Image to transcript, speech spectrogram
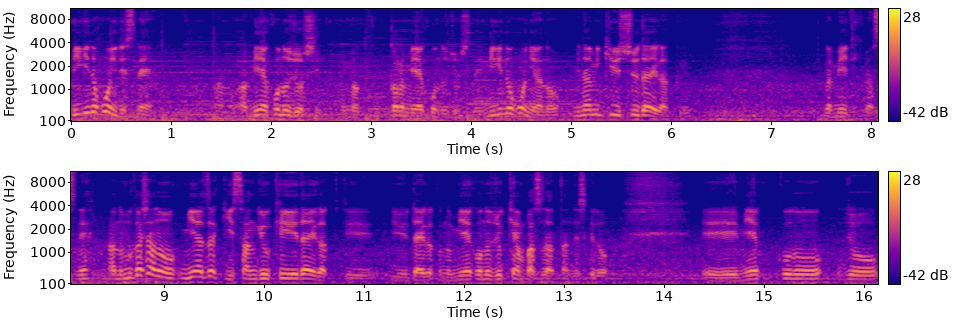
右の方にですねあの都城市。今ここから都城市ね。右の方にあの南九州大学が見えてきますね。あの昔あの宮崎産業経営大学という大学の都城キャンパスだったんですけど、えー、都城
